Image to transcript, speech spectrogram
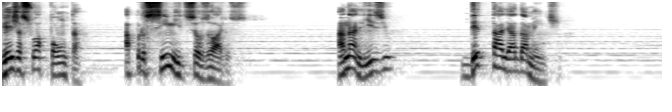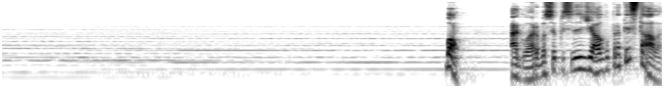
Veja sua ponta, aproxime de seus olhos. Analise-o detalhadamente. Bom, agora você precisa de algo para testá-la.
